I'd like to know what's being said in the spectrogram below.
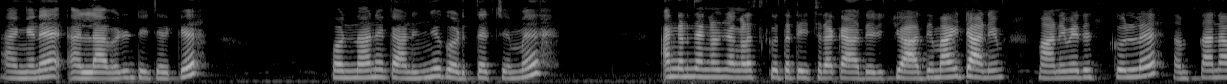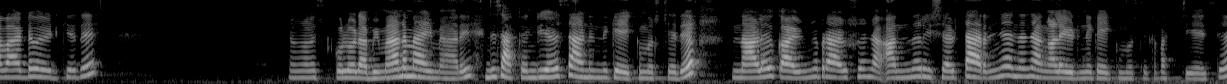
അങ്ങനെ എല്ലാവരും ടീച്ചർക്ക് പൊന്നാനൊക്കെ അണിഞ്ഞു കൊടുത്ത് എം. അങ്ങനെ ഞങ്ങൾ ഞങ്ങളെ സ്കൂളത്തെ ടീച്ചറൊക്കെ ആദരിച്ചു. ആദ്യമായിട്ടാണ് മാനവേദ സ്കൂളിൽ സംസ്ഥാന അവാർഡ് മേടിച്ചത്. ഞങ്ങൾ സ്കൂളോട് അഭിമാനമായി മാറി. ഇത് സെക്കൻഡ് ഇയേഴ്സ് ആണ് ഇന്ന് കേക്ക് മുറിച്ചത്. എന്നാൽ കഴിഞ്ഞ പ്രാവശ്യം അന്ന് റിസൾട്ട് അറിഞ്ഞ് തന്നെ ഞങ്ങളായിരുന്നു കേക്ക് മുറിച്ചത് ഫസ്റ്റ് ഇയേഴ്സ്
